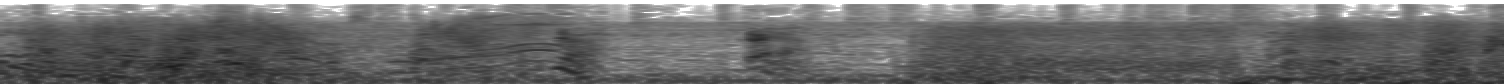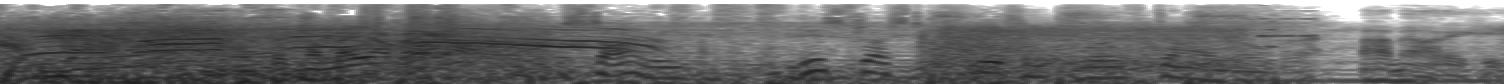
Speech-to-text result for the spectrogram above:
I! Sorry, this just isn't worth dying. I'm out of here.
